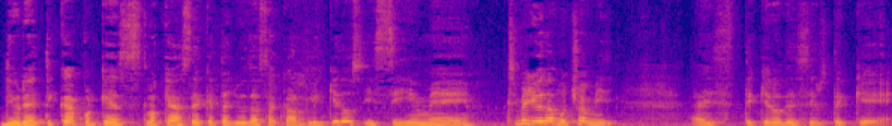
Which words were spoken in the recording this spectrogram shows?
diurética, porque es lo que hace que te ayuda a sacar líquidos y sí me, sí me ayuda mucho a mí. Este, quiero decirte que,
